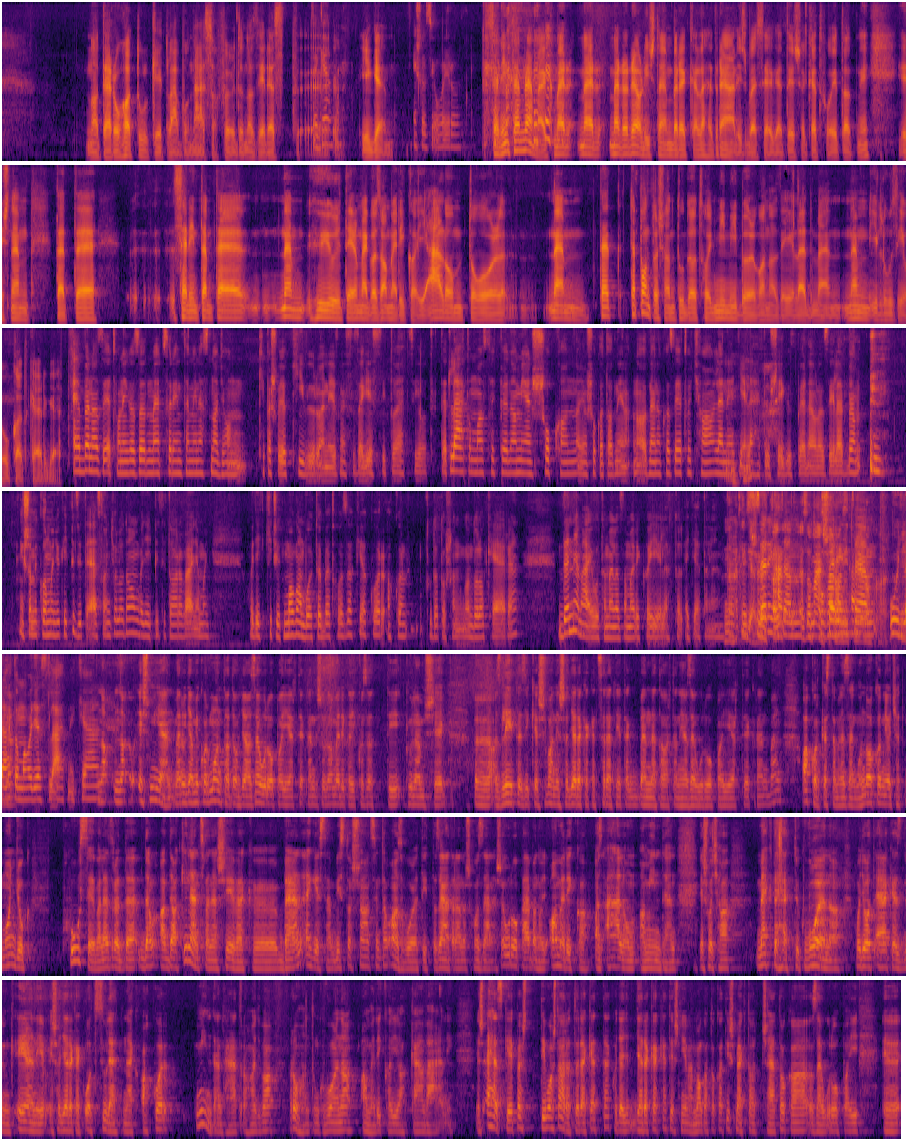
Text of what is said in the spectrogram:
Na te rohadtul két lábon állsz a földön, azért ezt... Igen? Igen. És az jó vagy rossz? Szerintem remek, mert, mert, mert a realista emberekkel lehet reális beszélgetéseket folytatni, és nem, tehát szerintem te nem hűltél meg az amerikai álomtól, nem, te, te pontosan tudod, hogy mi miből van az életben, nem illúziókat kerget. Ebben azért van igazad, mert szerintem én ezt nagyon képes vagyok kívülről nézni ezt az egész szituációt. Tehát látom azt, hogy például milyen sokan, nagyon sokat adnának azért, hogyha lenne egy ilyen lehetőségük például az életben. És amikor mondjuk egy picit elszontyolodom, vagy egy picit arra vágyom, hogy hogy egy kicsit magamból többet hozzak ki, akkor, akkor tudatosan gondolok erre. De nem ájultam el az amerikai élettől egyáltalán. Na, Tehát, hát igen, szerintem, ez a másik, szerintem úgy igen. látom, ahogy ezt látni kell. Na, na, és milyen? Mert ugye amikor mondtad, hogy az európai értékrend és az amerikai közötti különbség az létezik és van, és a gyerekeket szeretnétek benne tartani az európai értékrendben, akkor kezdtem el ezen gondolkodni, hogy hát mondjuk 20 évvel ezelőtt, de, de, de a 90-es években egészen biztosan szerintem az volt itt az általános hozzáállás Európában, hogy Amerika az álom a minden. És hogyha megtehettük volna, hogy ott elkezdünk élni, és a gyerekek ott születnek, akkor mindent hátrahagyva rohantunk volna amerikaiakká válni. És ehhez képest ti most arra törekedtek, hogy a gyerekeket és nyilván magatokat is megtartsátok az európai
